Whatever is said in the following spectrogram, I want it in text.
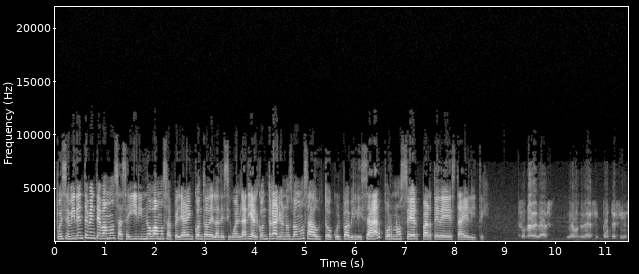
pues evidentemente vamos a seguir y no vamos a pelear en contra de la desigualdad y al contrario, nos vamos a autoculpabilizar por no ser parte de esta élite. Es una de las, digamos, de las hipótesis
